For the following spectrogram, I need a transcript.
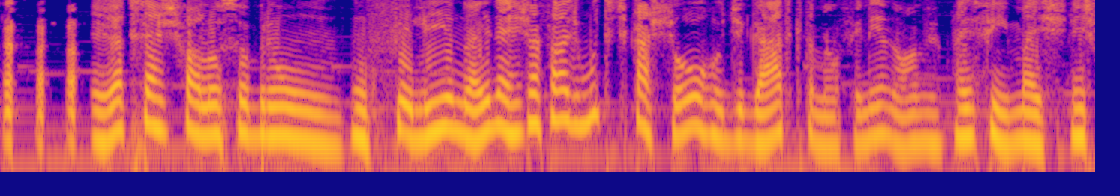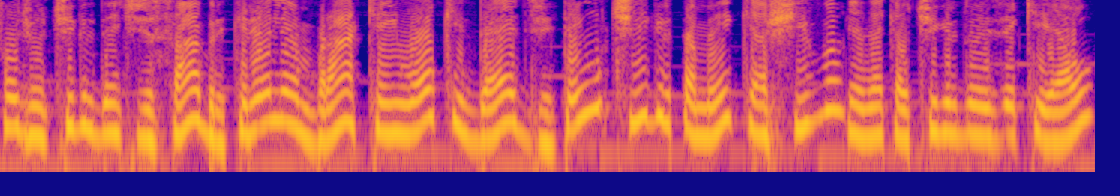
Já que o Sérgio falou sobre um, um felino aí, né? A gente vai falar de muito de cachorro, de gato, que também é um felino, óbvio. Mas enfim, mas a gente falou de um tigre dente de sabre. Queria lembrar que em Walking Dead tem um tigre também, que é a Shiva, que, né, que é o tigre do Ezequiel,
